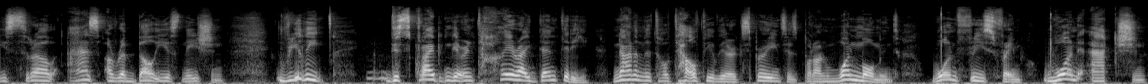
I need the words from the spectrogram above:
Yisrael as a rebellious nation. Really, describing their entire identity, not in the totality of their experiences, but on one moment, one freeze frame, one action,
